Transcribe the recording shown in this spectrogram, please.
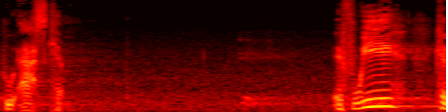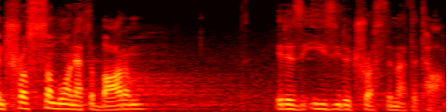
who ask him? If we can trust someone at the bottom, it is easy to trust them at the top.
